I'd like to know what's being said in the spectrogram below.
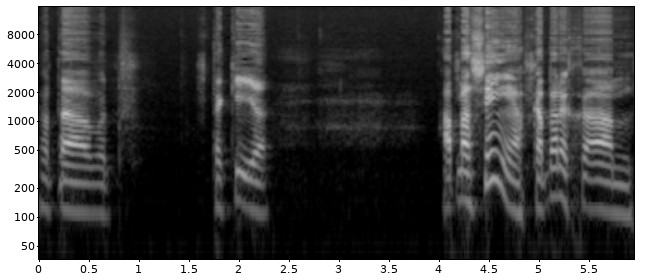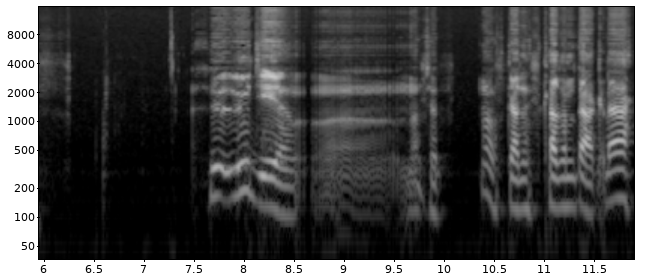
это вот такие отношения, в которых э, люди, э, значит, ну, скажем, скажем так, да,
